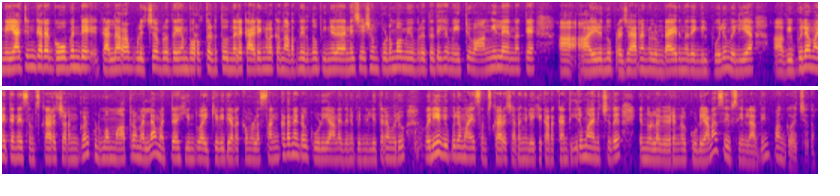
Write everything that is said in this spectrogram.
നെയ്യാറ്റിൻകര ഗോപന്റെ കല്ലറ പൊളിച്ച് മൃതദേഹം പുറത്തെടുത്തു. ഇന്നലെ കാര്യങ്ങളൊക്കെ നടന്നിരുന്നു. പിന്നീട് അതിനുശേഷം കുടുംബം ഈ മൃതദേഹം ഏറ്റുവാങ്ങില്ല എന്നൊക്കെ ആയിരുന്നു പ്രചാരണങ്ങൾ ഉണ്ടായിരുന്നതെങ്കിൽ പോലും വലിയ വിപുലമായി തന്നെ സംസ്കാര ചടങ്ങുകൾ കുടുംബം മാത്രമല്ല മറ്റ് ഹിന്ദു ഐക്യവേദി അടക്കമുള്ള സംഘടനകൾ കൂടിയാണ് ഇതിന് പിന്നിൽ ഇത്തരമൊരു വലിയ വിപുലമായ സംസ്കാര ചടങ്ങിലേക്ക് കടക്കാൻ തീരുമാനിച്ചത് എന്നുള്ള വിവരങ്ങൾ കൂടിയാണ് സേഫ് സീൻ ലാബ്ദീൻ പങ്കുവച്ചത്.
